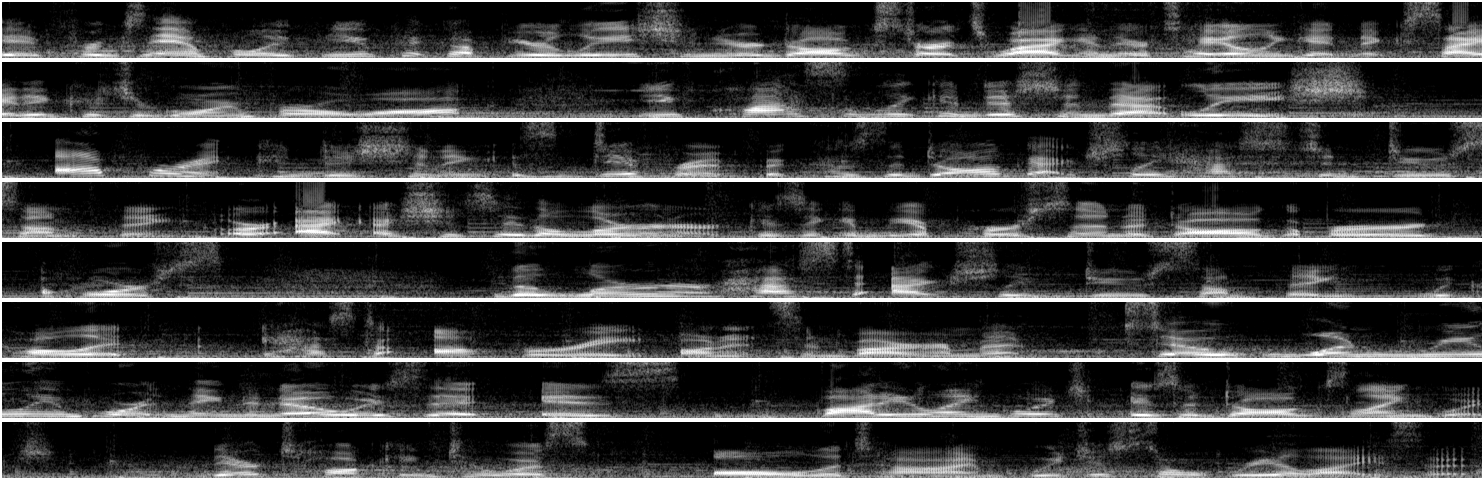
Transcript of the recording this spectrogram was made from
it, for example, if you pick up your leash and your dog starts wagging their tail and getting excited because you're going for a walk, you've classically conditioned that leash. Operant conditioning is different because the dog actually has to do something, or I, I should say the learner, because it can be a person, a dog, a bird, a horse. The learner has to actually do something. We call it, it has to operate on its environment. So one really important thing to know is that is body language is a dog's language. They're talking to us all the time. We just don't realize it.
